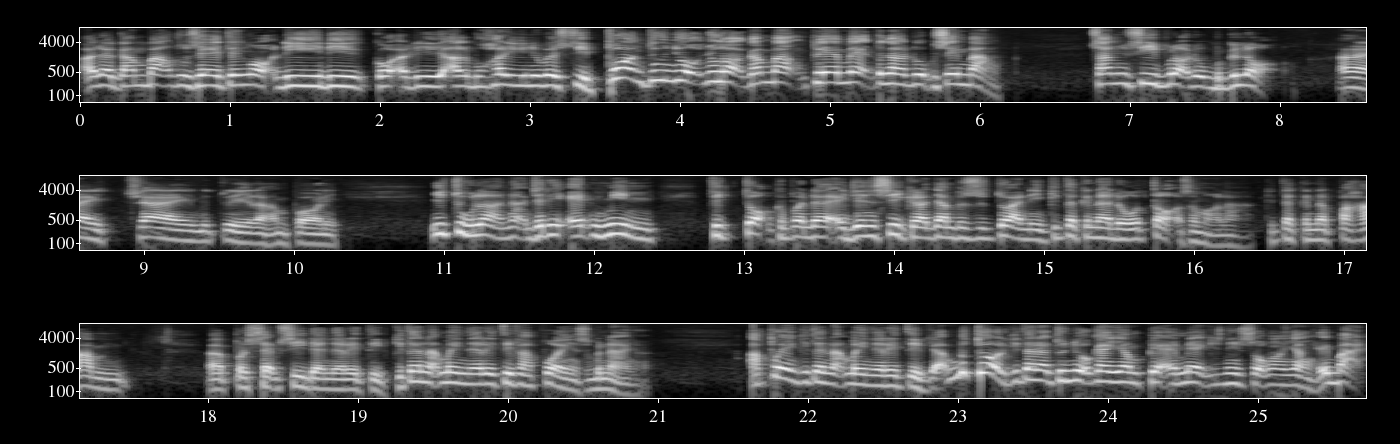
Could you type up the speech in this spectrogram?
ada gambar tu saya tengok di di di Al-Bukhari University. Pun tunjuk juga gambar PMX tengah duduk bersembang. Sanusi pula duduk bergelak. Hai, cai betul lah hampa ni. Itulah nak jadi admin TikTok kepada agensi kerajaan persekutuan ni, kita kena ada otak sama lah. Kita kena faham uh, persepsi dan naratif. Kita nak main naratif apa yang sebenarnya? Apa yang kita nak main naratif? Ya, betul, kita nak tunjukkan yang PMX ni seorang yang hebat.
